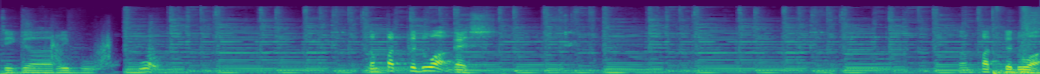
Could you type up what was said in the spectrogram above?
tiga ribu. Wow. Tempat kedua guys. Tempat kedua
